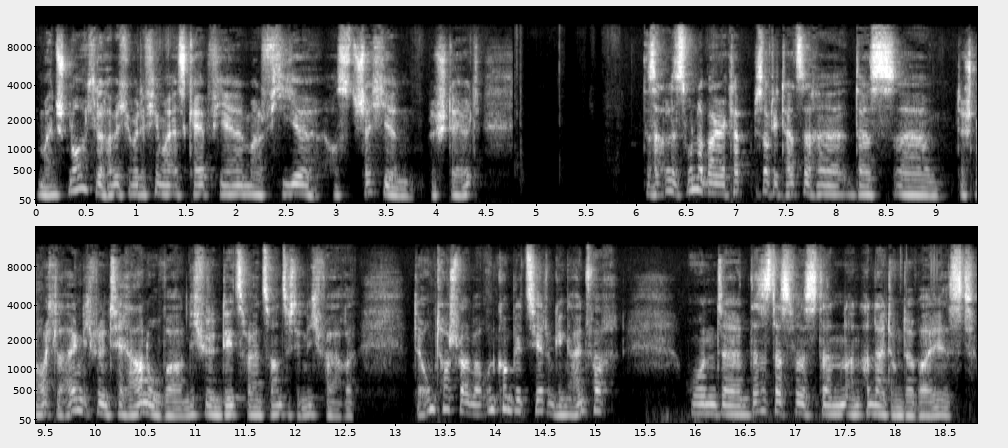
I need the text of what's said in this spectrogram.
Mein Schnorchel habe ich über die Firma Escape 4x4 aus Tschechien bestellt. Das hat alles wunderbar geklappt, bis auf die Tatsache, dass äh, der Schnorchel eigentlich für den Terrano war, nicht für den D22, den ich fahre. Der Umtausch war aber unkompliziert und ging einfach. Und äh, das ist das, was dann an Anleitung dabei ist.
